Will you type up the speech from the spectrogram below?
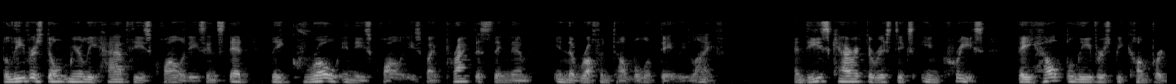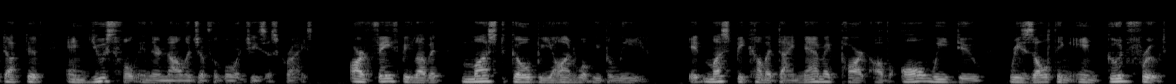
Believers don't merely have these qualities, instead, they grow in these qualities by practicing them in the rough and tumble of daily life. And these characteristics increase they help believers become productive and useful in their knowledge of the Lord Jesus Christ. Our faith, beloved, must go beyond what we believe. It must become a dynamic part of all we do, resulting in good fruit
